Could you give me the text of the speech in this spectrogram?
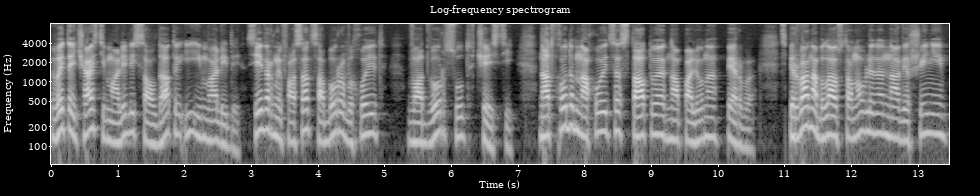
В этой части молились солдаты и инвалиды. Северный фасад собора выходит во двор суд чести. Над входом находится статуя Наполеона I. Сперва она была установлена на вершине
